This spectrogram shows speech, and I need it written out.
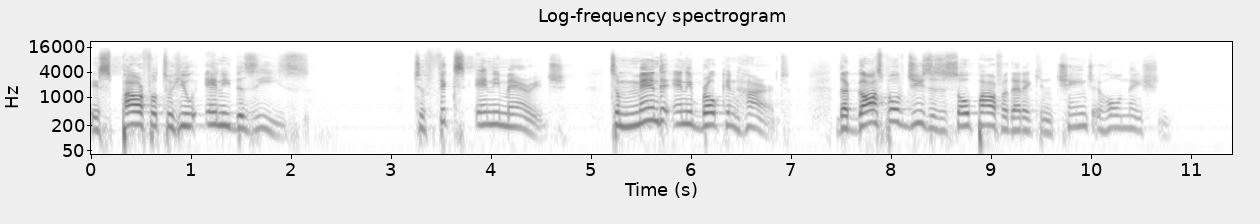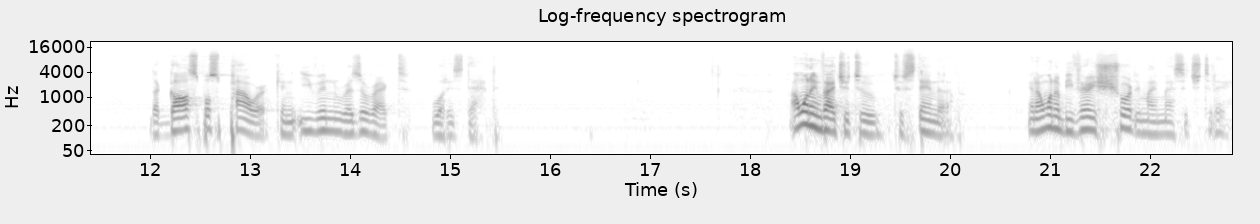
Is powerful to heal any disease, to fix any marriage, to mend any broken heart. The gospel of Jesus is so powerful that it can change a whole nation. The gospel's power can even resurrect what is dead. I want to invite you to, to stand up. And I want to be very short in my message today.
